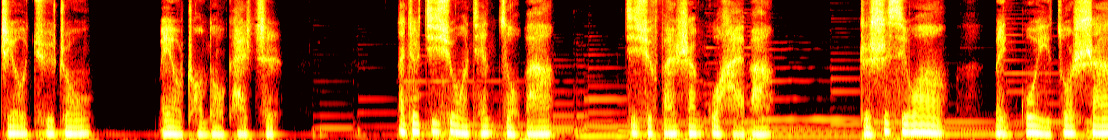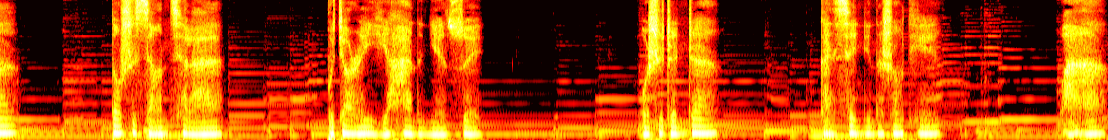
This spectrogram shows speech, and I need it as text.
只有剧终，没有从头开始。那就继续往前走吧，继续翻山过海吧。只是希望每过一座山，都是想起来不叫人遗憾的年岁。我是真真，感谢您的收听，晚安。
